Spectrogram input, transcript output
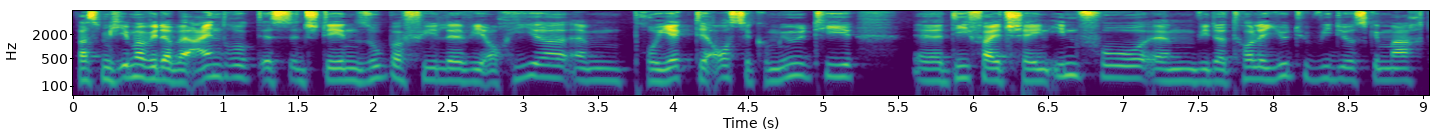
was mich immer wieder beeindruckt, es entstehen super viele, wie auch hier, ähm, Projekte aus der Community, äh, DeFi Chain Info, ähm, wieder tolle YouTube-Videos gemacht,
